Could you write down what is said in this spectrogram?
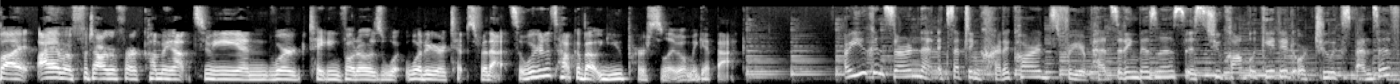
but I have a photographer coming up to me and we're taking photos. What, what are your tips for that? So we're going to talk about you personally when we get back. Are you concerned that accepting credit cards for your pet sitting business is too complicated or too expensive?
